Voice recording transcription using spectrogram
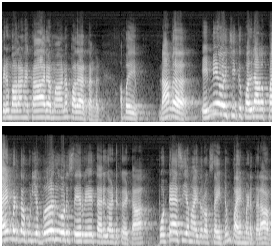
பெரும்பாலான காரமான பதார்த்தங்கள். அப்போ நாங்கள் எண்ணெய் ஒய்ச்சிக்கு பதிலாக பயன்படுத்தக்கூடிய வேறு ஒரு சேர்வையை தருகான்னு கேட்டால் பொட்டாசியம் ஹைதரோக்சைட்டும் பயன்படுத்தலாம்.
